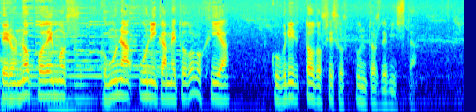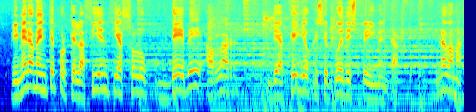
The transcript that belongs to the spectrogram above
pero no podemos con una única metodología cubrir todos esos puntos de vista. Primeramente porque la ciencia solo debe hablar de aquello que se puede experimentar, nada más.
